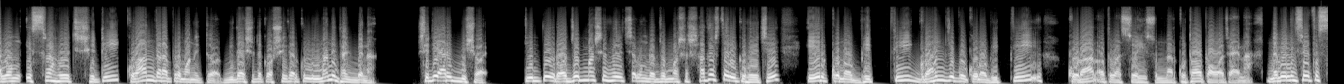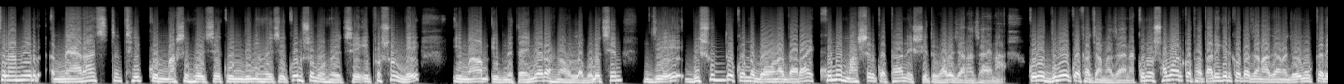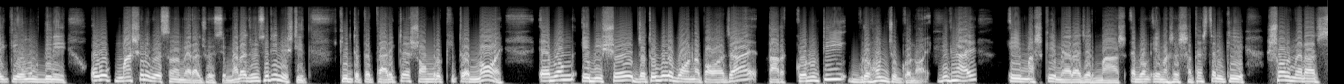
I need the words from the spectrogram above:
এবং ইসরা হয়েছে সেটি কোরআন দ্বারা প্রমাণিত। বিদায় সেটাকে অস্বীকার করলে ইমানই থাকবে না। সেটি আরেক বিষয়। কিন্তু রজব মাসে হয়েছে এবং রজব মাসের সাতাশ তারিখে হয়েছে। এর কোনো ভিত্তি, গ্রহণযোগ্য কোনো ভিত্তি কোরআন অথবা সহি সুন্নার কোথাও পাওয়া যায় না। নবী ইসলামের মেরাজটা ঠিক কোন মাসে হয়েছে, কোন দিনে হয়েছে, কোন সময় হয়েছে এই প্রসঙ্গে ইমাম ইবনে তাইমিয়া রহমাউল্লাহ বলেছেন যে, বিশুদ্ধ কোনো বর্ণনা দ্বারায় কোনো মাসের কথা নিশ্চিতভাবে জানা যায় না। কোনো দিনের কথা জানা যায় না, কোনো সময়ের কথা, তারিখের কথা জানা যায় না যে অমুক তারিখে, অমুক দিনে, অমুক মাসে নবী ইসলামের মেরাজ হয়েছে। মেরাজ হয়েছে নিশ্চিত, কিন্তু তার তারিখটা সংরক্ষিত নয় এবং এ বিষয়ে যতগুলো বর্ণনা পাওয়া যায়, তার কোনোটি গ্রহণযোগ্য নয়। বিধায় এই মাসকে মেরাজের মাস এবং এই মাসের সাতাশ তারিখে সর মেরাজ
